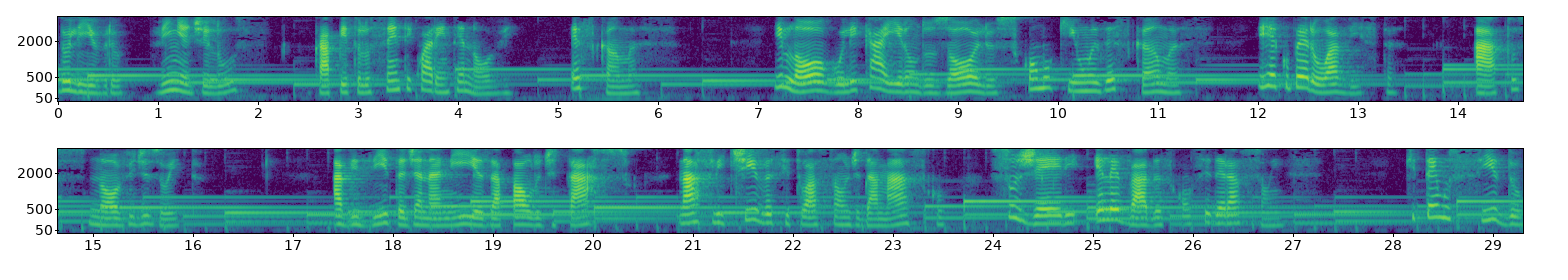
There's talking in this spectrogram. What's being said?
do livro Vinha de Luz, capítulo 149 Escamas. E logo lhe caíram dos olhos como que umas escamas, e recuperou a vista. Atos 9:18. A visita de Ananias a Paulo de Tarso, na aflitiva situação de Damasco, sugere elevadas considerações. Que temos sido,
